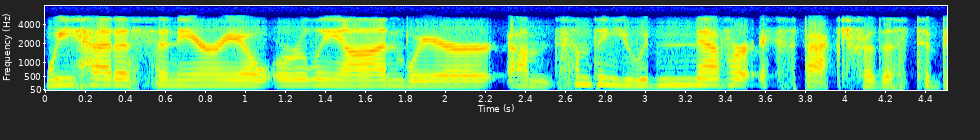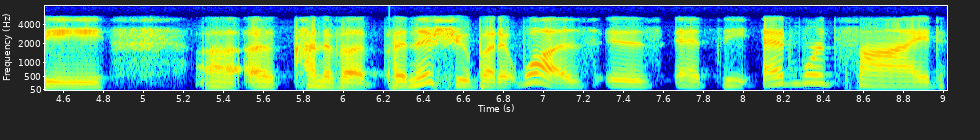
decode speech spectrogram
We had a scenario early on where um, something you would never expect for this to be uh, a kind of a, an issue but it was is at the edward side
